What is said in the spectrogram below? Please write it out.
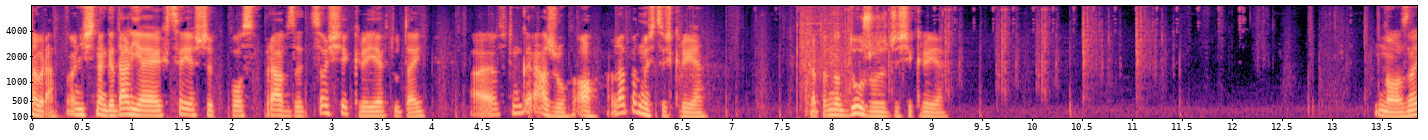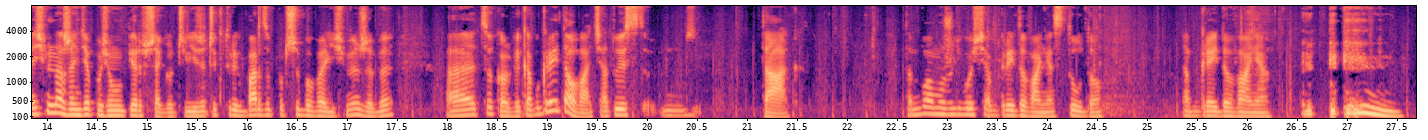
Dobra, oni się nagadali, a ja chcę jeszcze posprawdzać, co się kryje tutaj e, w tym garażu. O, na pewno się coś kryje. Na pewno dużo rzeczy się kryje. No, znaleźliśmy narzędzia poziomu pierwszego, czyli rzeczy, których bardzo potrzebowaliśmy, żeby e, cokolwiek upgrade'ować. A tu jest... Tak. Tam była możliwość upgrade'owania, stół do upgrade'owania.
